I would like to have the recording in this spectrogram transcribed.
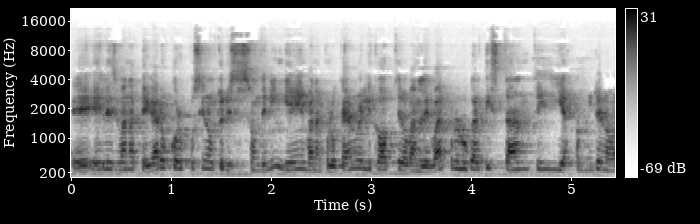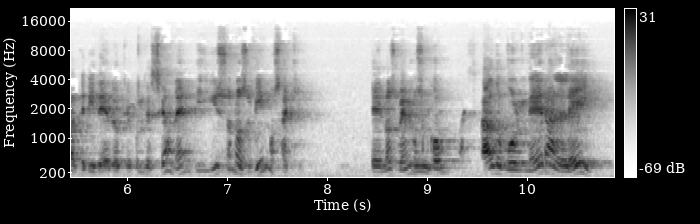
eh, eles vão pegar o corpo sem autorização de ninguém, vão colocar no helicóptero, vão levar para um lugar distante e a família não vai ter ideia do que aconteceu, né? E isso nós vimos aqui. Eh, nós vemos como o Estado vulnera a lei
